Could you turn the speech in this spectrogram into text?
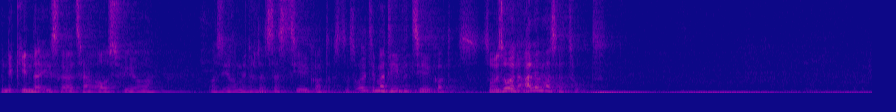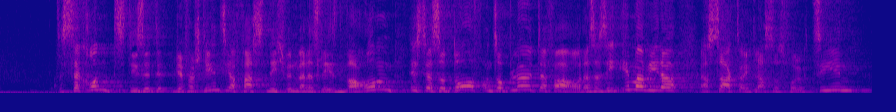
und die Kinder Israels herausführe aus ihrer Mitte. Das ist das Ziel Gottes, das ultimative Ziel Gottes. Sowieso in allem, was er tut. Das ist der Grund. Diese, wir verstehen es ja fast nicht, wenn wir das lesen. Warum ist er so doof und so blöd, der Pharao, dass er sich immer wieder, erst sagt euch, lasst das Volk ziehen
